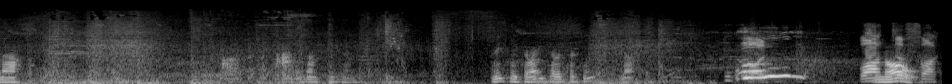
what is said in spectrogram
Nah. Don't hit them. Please, Mr. Mime, level 13? No. Oh! What No. the fuck?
